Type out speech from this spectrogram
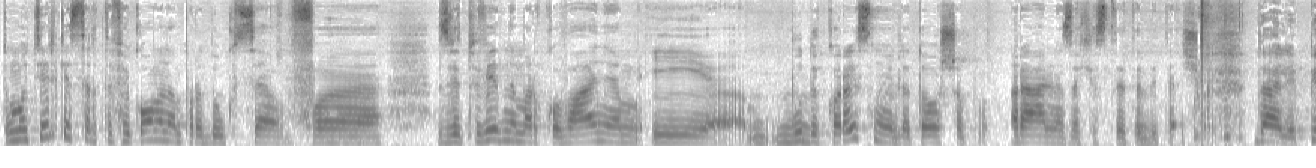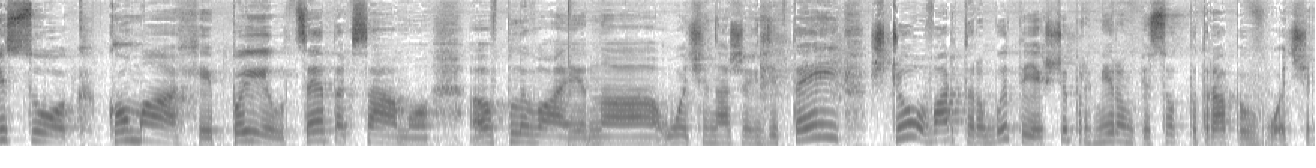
Тому тільки сертифікована продукція в, е, з відповідним маркуванням і буде корисною для того, щоб реально захистити дитячу. очі. Далі пісок, комахи, пил це так само впливає на очі наших дітей. Що варто робити, якщо, приміром, пісок потрапив в очі?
